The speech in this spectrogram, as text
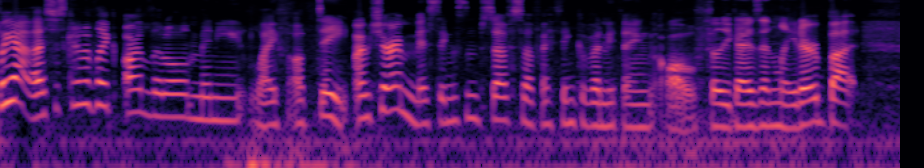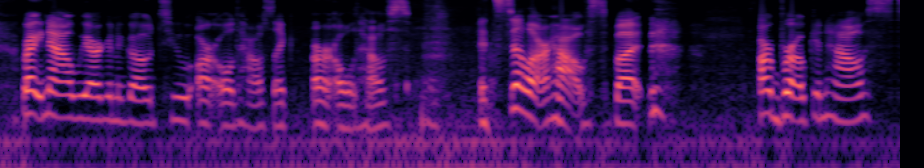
But yeah, that's just kind of like our little mini life update. I'm sure I'm missing some stuff, so if I think of anything, I'll fill you guys in later. But right now we are gonna go to our old house, like our old house. It's still our house, but our broken house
